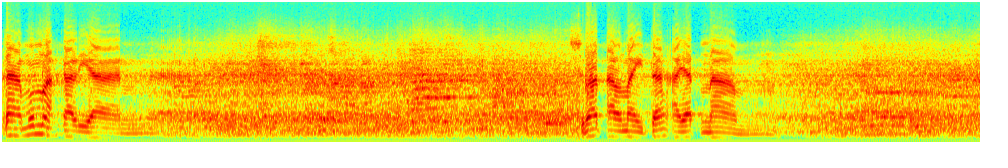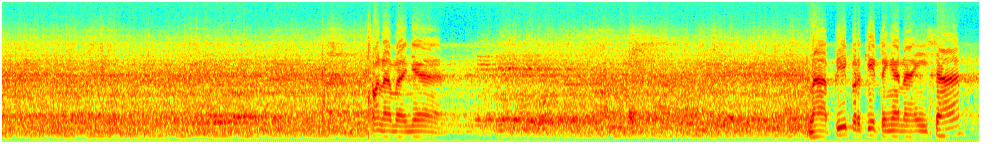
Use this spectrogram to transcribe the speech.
tamumlah kalian. Surat Al-Maidah ayat 6 Apa namanya? Nabi pergi dengan Aisyah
